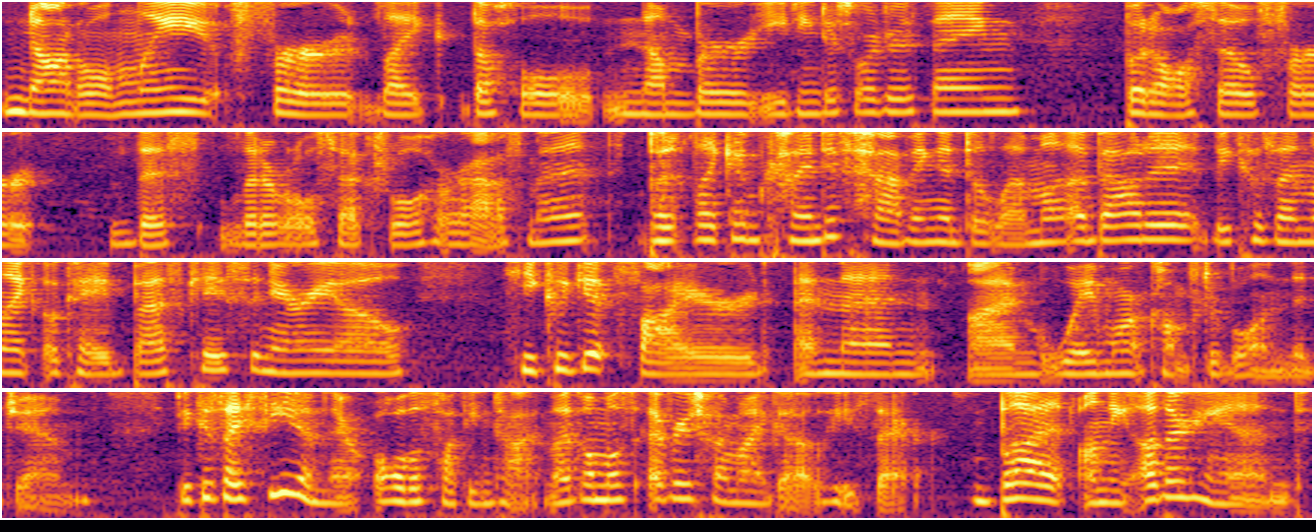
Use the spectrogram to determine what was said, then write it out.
not only for like the whole number eating disorder thing, but also for this literal sexual harassment. But like I'm kind of having a dilemma about it because I'm like, okay, best case scenario, he could get fired and then I'm way more comfortable in the gym because I see him there all the fucking time. Like almost every time I go, he's there. But on the other hand,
